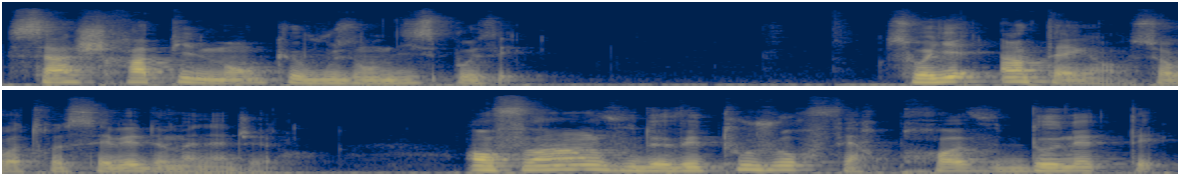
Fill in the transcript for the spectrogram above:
sache rapidement que vous en disposez. Soyez intègre sur votre CV de manager. Enfin, vous devez toujours faire preuve d'honnêteté.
